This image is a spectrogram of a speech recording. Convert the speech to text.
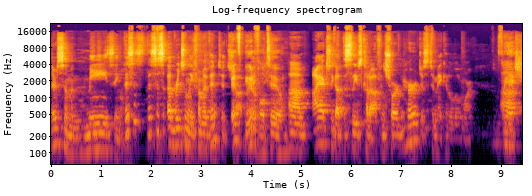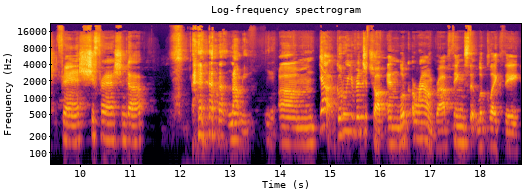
There's some amazing. This is this is originally from a vintage shop. It's right? beautiful too. Um, I actually got the sleeves cut off and shortened her just to make it a little more Fresh. uh, fresh, freshened up. Not me. um, yeah, go to your vintage shop and look around. Grab things that look like they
